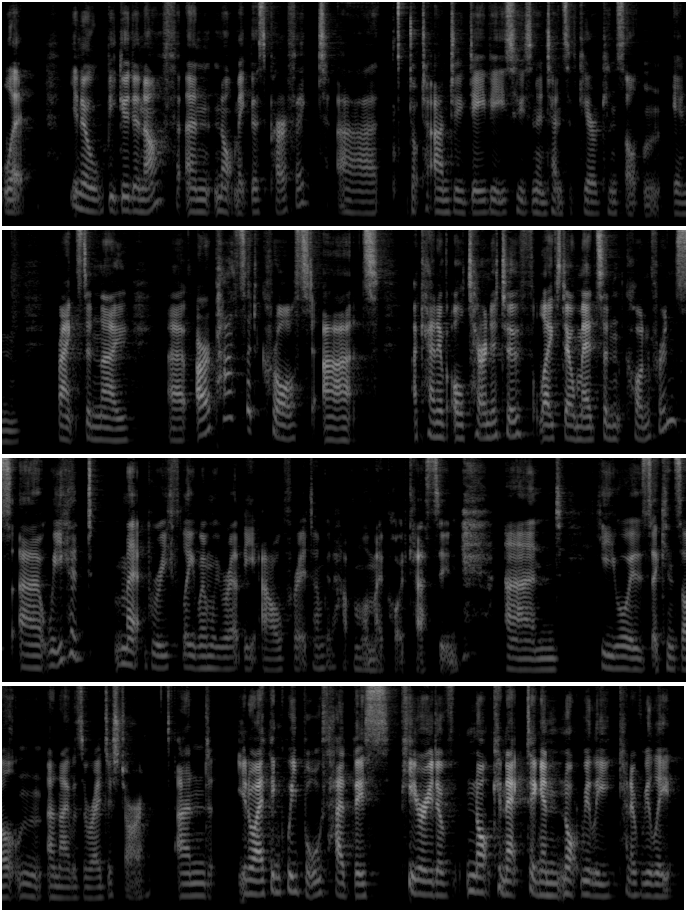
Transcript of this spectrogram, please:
let, you know, be good enough and not make this perfect. Uh, Dr. Andrew Davies, who's an intensive care consultant in Frankston now, uh, our paths had crossed at a kind of alternative lifestyle medicine conference. Uh, we had met briefly when we were at the Alfred. I'm going to have him on my podcast soon. And he was a consultant and I was a registrar. And, you know, I think we both had this period of not connecting and not really kind of really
